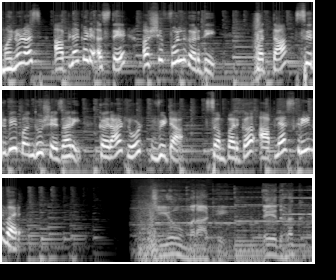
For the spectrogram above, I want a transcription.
म्हणूनच आपल्याकडे असते अशी फुल गर्दी. पत्ता सिरवी बंधू शेजारी कराड रोड विटा. संपर्क आपल्या स्क्रीनवर. जिओ मराठी ते धडक.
